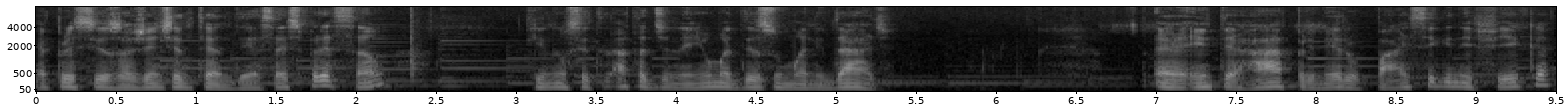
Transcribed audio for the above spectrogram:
É preciso a gente entender essa expressão, que não se trata de nenhuma desumanidade. É, enterrar primeiro o pai significa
